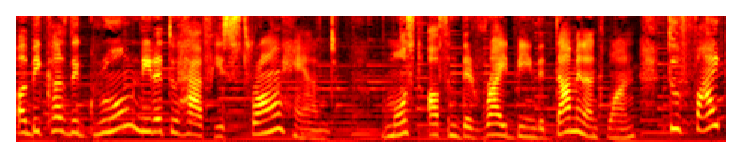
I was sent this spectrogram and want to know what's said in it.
but because the groom needed to have his strong hand, most often the right being the dominant one, to fight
